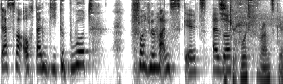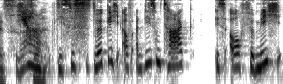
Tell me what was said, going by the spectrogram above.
das war auch dann die Geburt von Run Skills. Also Die Geburt für Run Skills. ja, So. dieses wirklich auf an diesem Tag ist auch für mich,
